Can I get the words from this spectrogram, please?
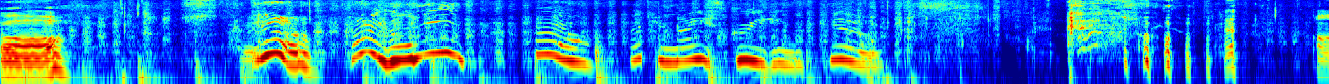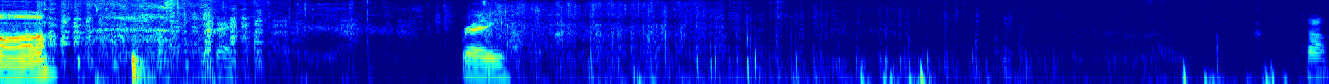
Oh. Yeah. Hi, honey. Yeah. That's a nice greeting. too. Aw. Okay. Ready. Stop.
